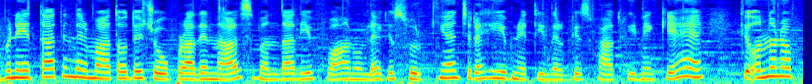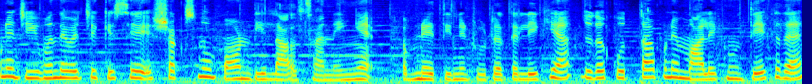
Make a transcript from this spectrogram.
ਅਭਿਨੇਤਾ ਤੇ ਨਿਰਮਾਤਾ ਦੇ ਚੋਪੜਾ ਦੇ ਨਾਲ ਸਬੰਧਾਂ ਦੀ ਅਫਵਾਹ ਨੂੰ ਲੈ ਕੇ ਸੁਰਖੀਆਂ 'ਚ ਰਹੀ ਅਭਿਨੇਤੀ ਨਰਗਿਸ ਫਾਕਰੀ ਨੇ ਕਿਹਾ ਹੈ ਕਿ ਉਹਨਾਂ ਨੂੰ ਆਪਣੇ ਜੀਵਨ ਦੇ ਵਿੱਚ ਕਿਸੇ ਸ਼ਖਸ ਨੂੰ ਪਾਉਣ ਦੀ ਲਾਲਸਾ ਨਹੀਂ ਹੈ। ਅਭਿਨੇਤੀ ਨੇ ਟਵਿੱਟਰ ਤੇ ਲਿਖਿਆ, ਜਦੋਂ ਕੁੱਤਾ ਆਪਣੇ ਮਾਲਕ ਨੂੰ ਦੇਖਦਾ ਹੈ,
